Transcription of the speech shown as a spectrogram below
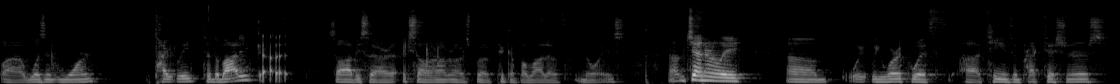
uh, wasn't worn tightly to the body. Got it. So obviously our accelerometer is going to pick up a lot of noise. Um, generally, um, we, we work with uh, teams and practitioners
